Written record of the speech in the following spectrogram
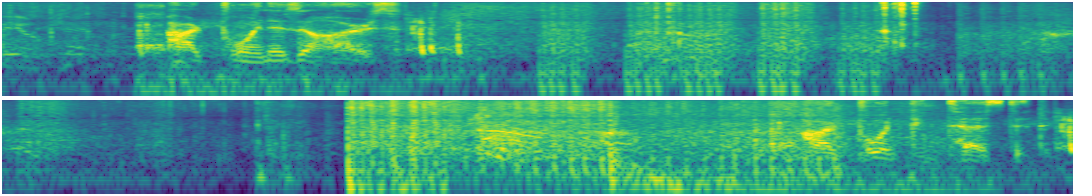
Be okay. Hardpoint is ours. Hardpoint contested.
